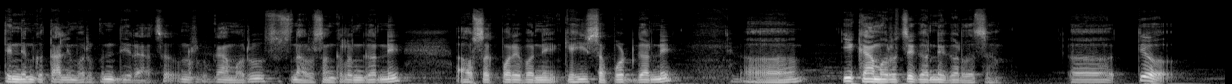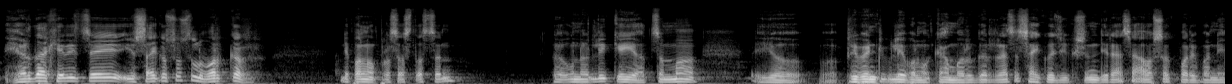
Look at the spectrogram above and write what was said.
तिन दिनको तालिमहरू पनि दिइरहेछ। उनीहरूको कामहरू सूचनाहरू सङ्कलन गर्ने आवश्यक पऱ्यो भने केही सपोर्ट गर्ने यी कामहरू चाहिँ गर्ने गर्दछ। त्यो हेर्दाखेरि चाहिँ यो साइकोसोसल वर्कर नेपालमा प्रशस्त छन् र उनीहरूले केही हदसम्म यो प्रिभेन्टिभ लेभलमा कामहरू गरिरहेछ साइको एजुकेसन दिइरहेछ। आवश्यक पऱ्यो भने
